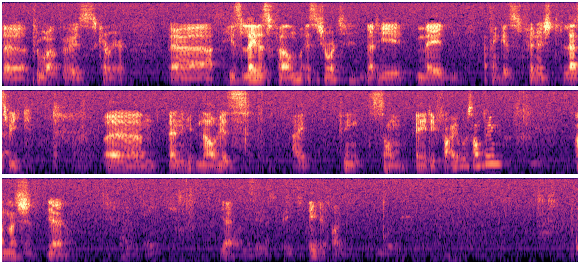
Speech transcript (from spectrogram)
uh, throughout his career. Uh, his latest film is a short that he made. I think is finished last week, um, and he, now he's, I think some 85 or something. I'm not sure. Yeah. Yeah. 85. Uh, wh-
